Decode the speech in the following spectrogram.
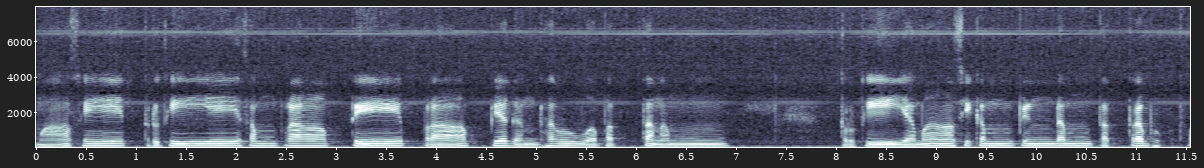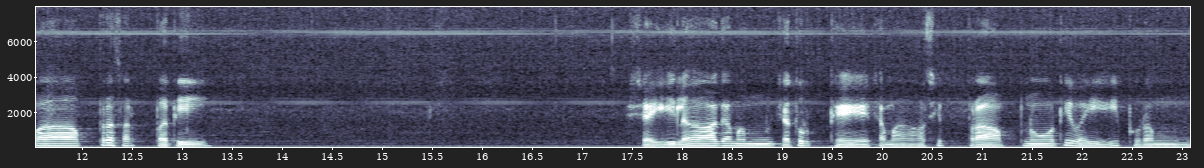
मासे तृतीये सम्प्राप्ते प्राप्य गन्धर्वपत्तनम् तृतीयमासिकं पिण्डं तत्र भुक्त्वा प्रसर्पति। शैलागमं चतुर्थे च मासि प्राप्नोति वै पुरम्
